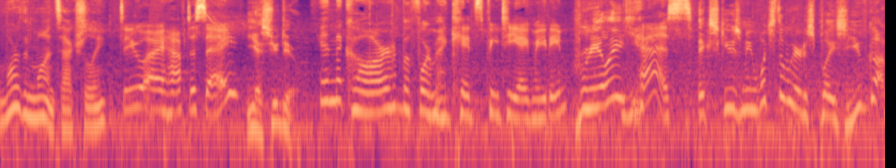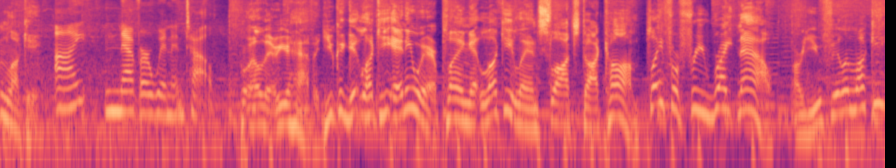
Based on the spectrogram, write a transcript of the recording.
More than once, actually. Do I have to say? Yes, you do. In the car before my kids' PTA meeting. Really? Yes. Excuse me, what's the weirdest place you've gotten lucky? I never win and tell. Well, there you have it. You can get lucky anywhere playing at LuckyLandSlots.com. Play for free right now. Are you feeling lucky?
